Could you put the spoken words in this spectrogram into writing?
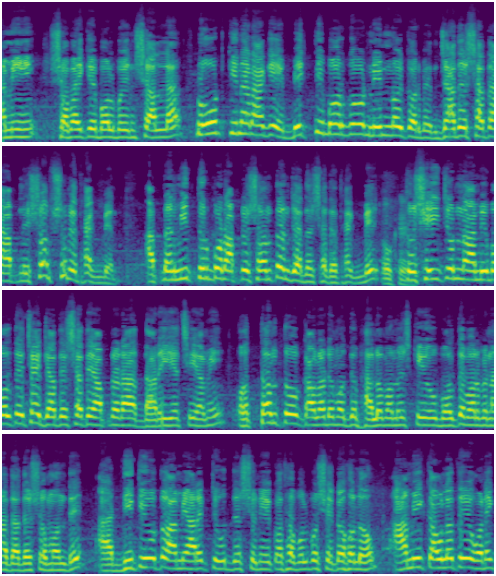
আমি সবাইকে বলব ইনশাল্লাহ প্লট কেনার আগে ব্যক্তিবর্গ নির্ণয় করবেন যাদের সাথে আপনি সবসময় থাকবেন। আপনার মৃত্যুর পর আপনার সন্তান যাদের সাথে থাকবে। তো সেই জন্য আমি বলতে চাই যাদের সাথে আপনারা দাঁড়িয়েছি আমি অত্যন্ত কাউলারের মধ্যে ভালো মানুষ কেউ বলতে পারবে না তাদের সম্বন্ধে। আর দ্বিতীয়ত আমি আরেকটি উদ্দেশ্য নিয়ে কথা বলব সেটা হলো আমি কাউলাতে অনেক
